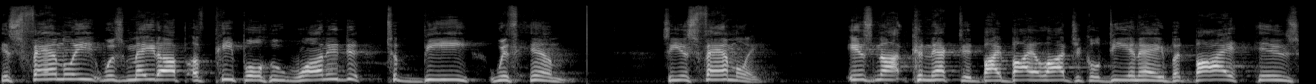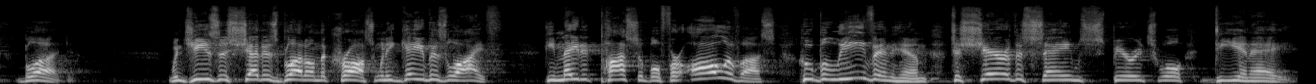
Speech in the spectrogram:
His family was made up of people who wanted to be with him. See, his family is not connected by biological DNA, but by his blood. When Jesus shed his blood on the cross, when he gave his life, he made it possible for all of us who believe in him to share the same spiritual DNA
